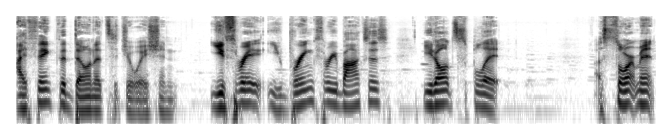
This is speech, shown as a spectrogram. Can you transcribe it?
I think the donut situation. You three, you bring three boxes. You don't split assortment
